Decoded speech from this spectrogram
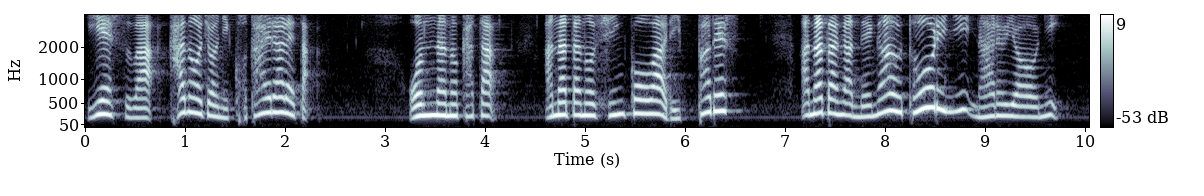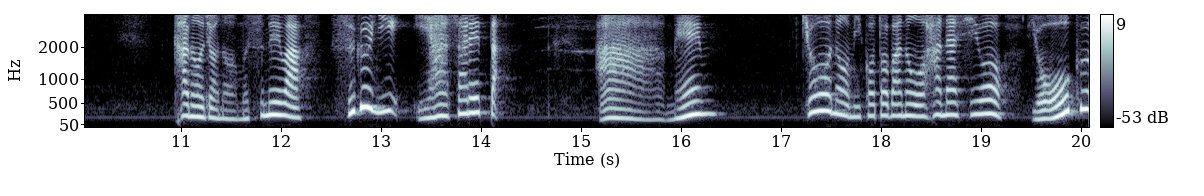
イエスは彼女に答えられた。女の方、あなたの信仰は立派です。あなたが願う通りになるように。彼女の娘はすぐに癒された。アーメン。今日の御言葉のお話をよく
